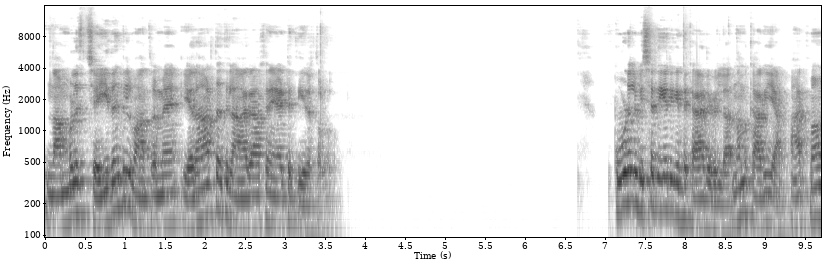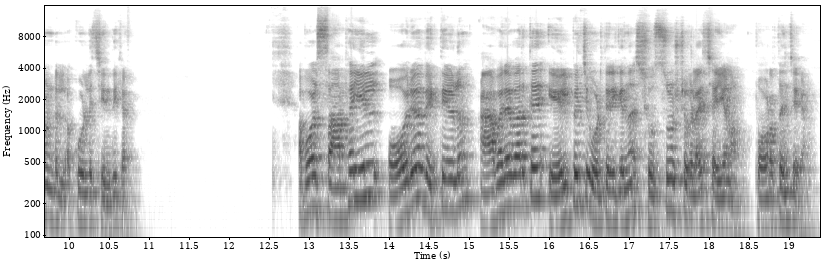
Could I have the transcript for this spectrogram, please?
നമ്മൾ ചെയ്തെങ്കിൽ മാത്രമേ യഥാർത്ഥത്തിൽ ആരാധനയായിട്ട് തീരത്തുള്ളൂ. കൂടുതൽ വിശദീകരിക്കേണ്ട കാര്യമില്ല. നമുക്കറിയാം ആത്മാവുണ്ടല്ലോ കൂടുതൽ ചിന്തിക്കണം. അപ്പോൾ സഭയിൽ ഓരോ വ്യക്തികളും അവരവർക്ക് ഏൽപ്പിച്ചു കൊടുത്തിരിക്കുന്ന ശുശ്രൂഷകളെ ചെയ്യണം പുറത്തും ചെയ്യണം.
